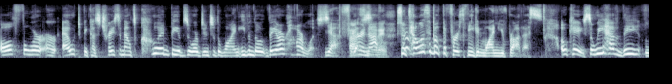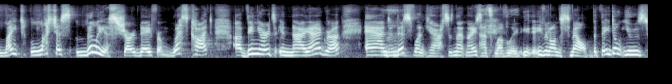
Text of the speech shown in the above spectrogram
all four are out because trace amounts could be absorbed into the wine, even though they are harmless. Yeah, fair enough. So tell us about the first vegan wine you've brought us. Okay, so we have the light, luscious Lillias Chardonnay from Westcott uh, Vineyards in Niagara. And this one, yes, isn't that nice? Mm. That's lovely. E- even on the smell. But they don't use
